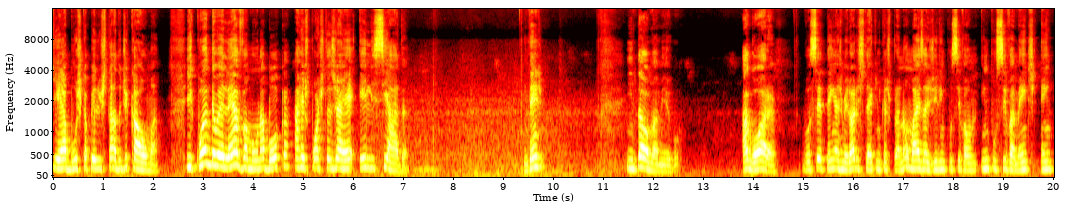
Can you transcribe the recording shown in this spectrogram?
que é a busca pelo estado de calma. E quando eu elevo a mão na boca, a resposta já é eliciada. Entende? Então, meu amigo, agora você tem as melhores técnicas para não mais agir impulsivamente em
